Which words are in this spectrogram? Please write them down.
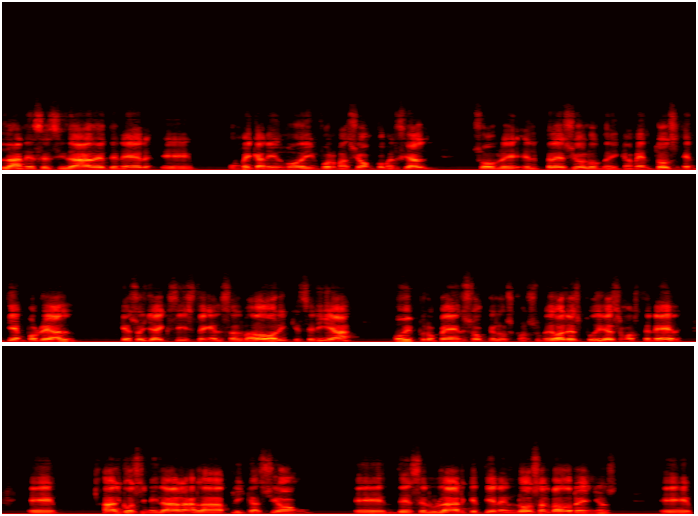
la necesidad de tener un mecanismo de información comercial sobre el precio de los medicamentos en tiempo real, que eso ya existe en El Salvador y que sería muy propenso que los consumidores pudiésemos tener eh, algo similar a la aplicación eh, de celular que tienen los salvadoreños eh,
